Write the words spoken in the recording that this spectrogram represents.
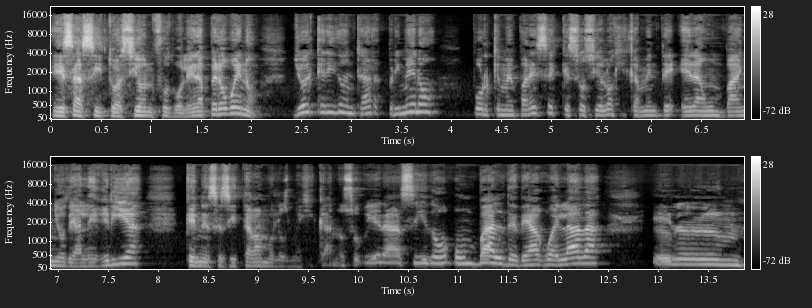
esa situación futbolera. Pero bueno, yo he querido entrar primero porque me parece que sociológicamente era un baño de alegría que necesitábamos los mexicanos. Hubiera sido un balde de agua helada el,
